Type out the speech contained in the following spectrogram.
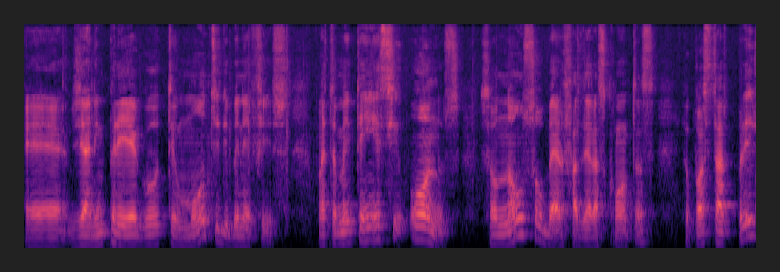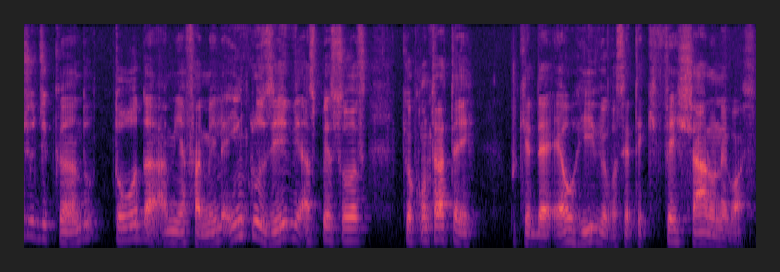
é, gera emprego, tem um monte de benefícios. Mas também tem esse ônus. Se eu não souber fazer as contas, eu posso estar prejudicando toda a minha família, inclusive as pessoas que eu contratei porque é horrível você ter que fechar um negócio,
